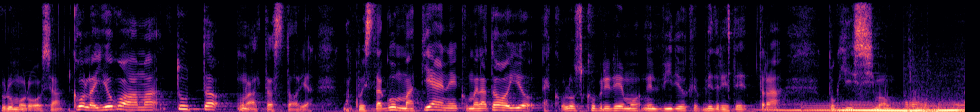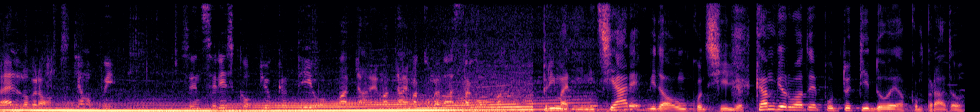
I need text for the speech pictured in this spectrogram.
rumorosa. Con la Yokohama tutta un'altra storia. Ma questa gomma tiene come la Toyo? Ecco, lo scopriremo nel video che vedrete tra pochissimo. Bello però, stiamo qui. Se inserisco più cattivo, ma dai, ma dai, ma come va sta gomma? Prima di iniziare vi do un consiglio. Cambioruote.it dove ho comprato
